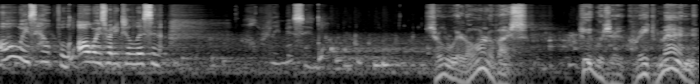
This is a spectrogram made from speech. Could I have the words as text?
Always helpful, always ready to listen. I'll really miss him. So will all of us. He was a great man,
